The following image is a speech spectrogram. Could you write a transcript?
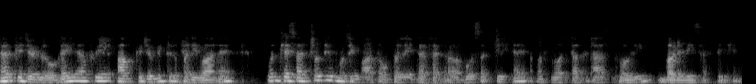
घर के जो लोग हैं या फिर आपके जो मित्र परिवार है, उनके साथ छोटी मोटी बातों को लेकर तकरार हो सकती है और वह तकरार थोड़ी बढ़ भी सकती है।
